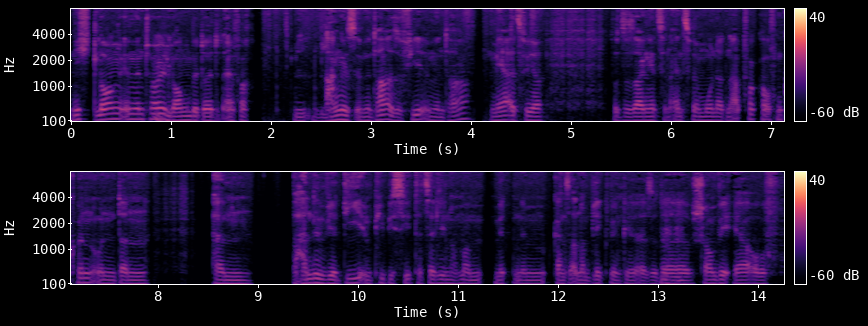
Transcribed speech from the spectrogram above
nicht Long Inventory. Mhm. Long bedeutet einfach langes Inventar, also viel Inventar, mehr als wir sozusagen jetzt in ein, zwei Monaten abverkaufen können und dann ähm, behandeln wir die im PPC tatsächlich nochmal mit einem ganz anderen Blickwinkel. Also da mhm. schauen wir eher auf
